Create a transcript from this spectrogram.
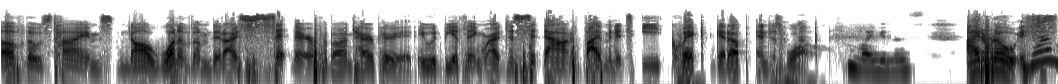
of those times, not one of them did I sit there for the entire period. It would be a thing where I'd just sit down, five minutes, eat, quick, get up, and just walk. Oh my goodness. I don't know. It's You're just,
